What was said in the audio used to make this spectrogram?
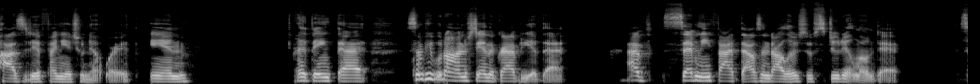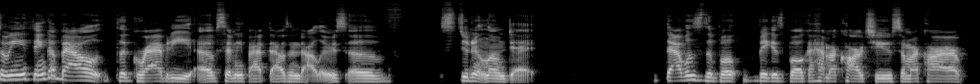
positive financial net worth. And I think that some people don't understand the gravity of that. I have $75,000 of student loan debt. So when you think about the gravity of $75,000 of student loan debt, that was the bu- biggest bulk. I had my car too. So my car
